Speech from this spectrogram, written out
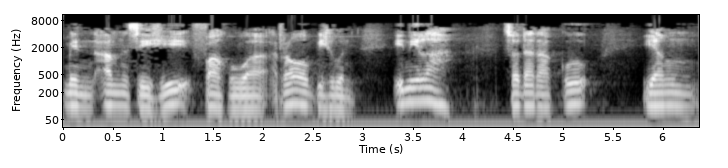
min amsihi fahuwa robihun. Inilah saudaraku yang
